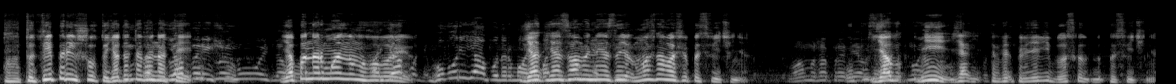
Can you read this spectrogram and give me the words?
То, то ти перейшов, то я до Ну, тебе так на я ти. перейшов. Я по-нормальному А я говорив. по- говорю я по-нормальному. Я, а я ти з вами не ти. Можна ваше посвідчення? Вам уже пред'явили. Я б- вікно ні, відкрию, я при- пред'явіть, будь ласка, посвідчення.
